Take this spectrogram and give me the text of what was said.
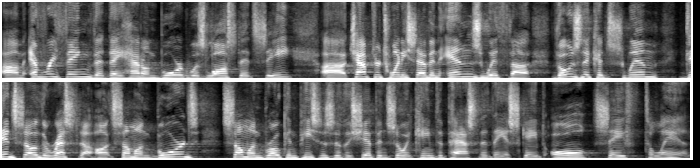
Um, everything that they had on board was lost at sea. Uh, chapter 27 ends with uh, those that could swim did so, the rest, uh, some on boards, some on broken pieces of the ship, and so it came to pass that they escaped all safe to land.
